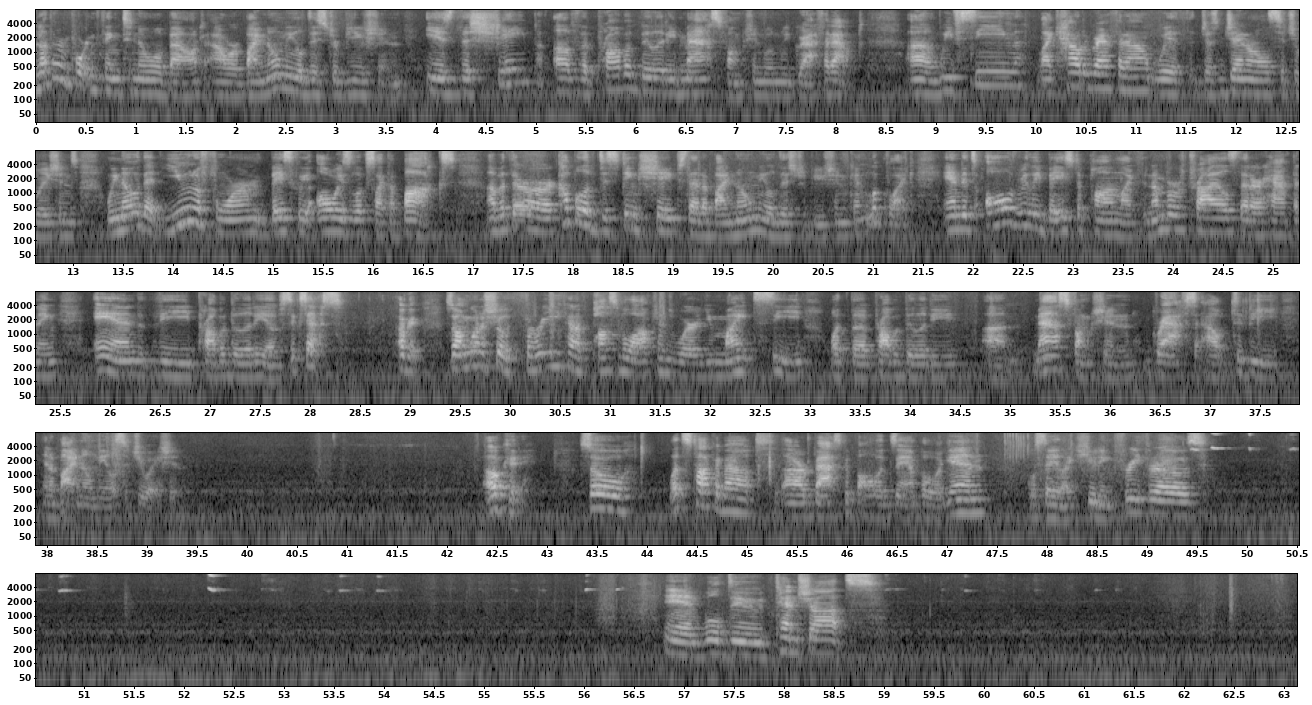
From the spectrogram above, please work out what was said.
Another important thing to know about our binomial distribution is the shape of the probability mass function when we graph it out. Uh, we've seen like how to graph it out with just general situations. We know that uniform basically always looks like a box, uh, but there are a couple of distinct shapes that a binomial distribution can look like. And it's all really based upon like the number of trials that are happening and the probability of success. Okay, so I'm going to show three kind of possible options where you might see what the probability um, mass function graphs out to be in a binomial situation. Okay, so let's talk about our basketball example again. We'll say like shooting free throws. And we'll do 10 shots.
